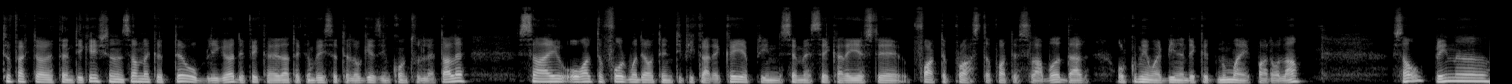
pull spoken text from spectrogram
Two-factor authentication înseamnă că te obligă de fiecare dată când vrei să te loghezi în conturile tale să ai o altă formă de autentificare, că e prin SMS care este foarte proastă, foarte slabă, dar oricum e mai bine decât numai parola, sau prin uh,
